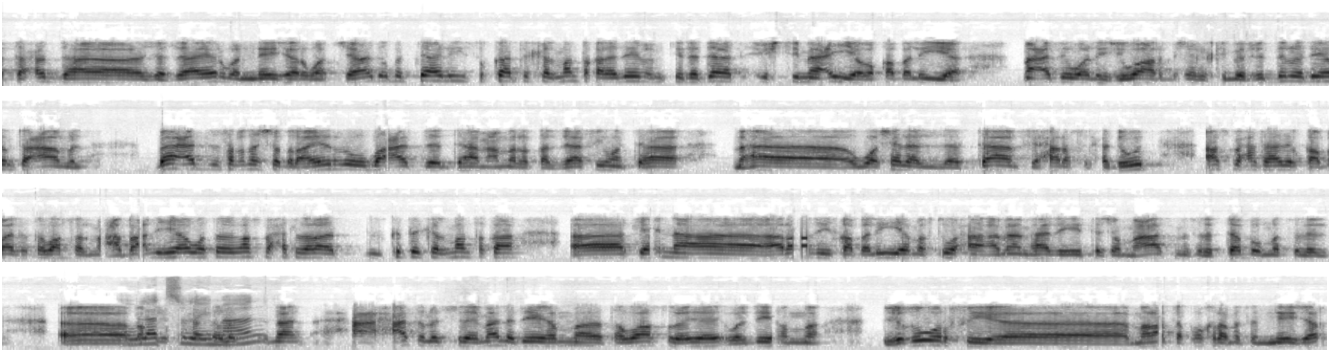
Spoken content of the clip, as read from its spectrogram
تحدها الجزائر والنيجر وتشاد وبالتالي سكان تلك المنطقة لديهم امتدادات اجتماعية وقبلية مع دول الجوار بشكل كبير جدا ولديهم تعامل بعد 17 فبراير وبعد انتهاء معمر القذافي وانتهاء وشلل تام في حرس الحدود. أصبحت هذه القبائل تتواصل مع بعضها وأصبحت تلك المنطقة آه، كأنها أراضي قبلية مفتوحة أمام هذه التجمعات مثل التبو مثل آه، أولاد سليمان. حتى أولاد سليمان لديهم تواصل ولديهم جذور في آه، مناطق أخرى مثل النيجر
